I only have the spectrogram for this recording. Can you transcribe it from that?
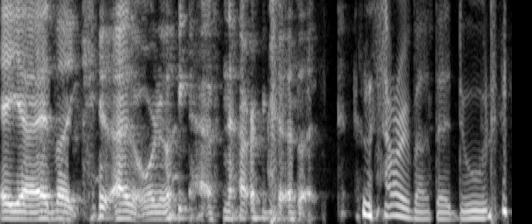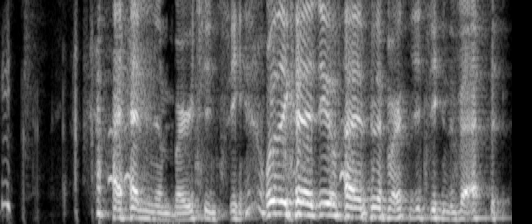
"Hey, yeah, I had like I had to order like half an hour ago. Like, Sorry about that, dude. I had an emergency. What are they gonna do if I had an emergency in the bathroom?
